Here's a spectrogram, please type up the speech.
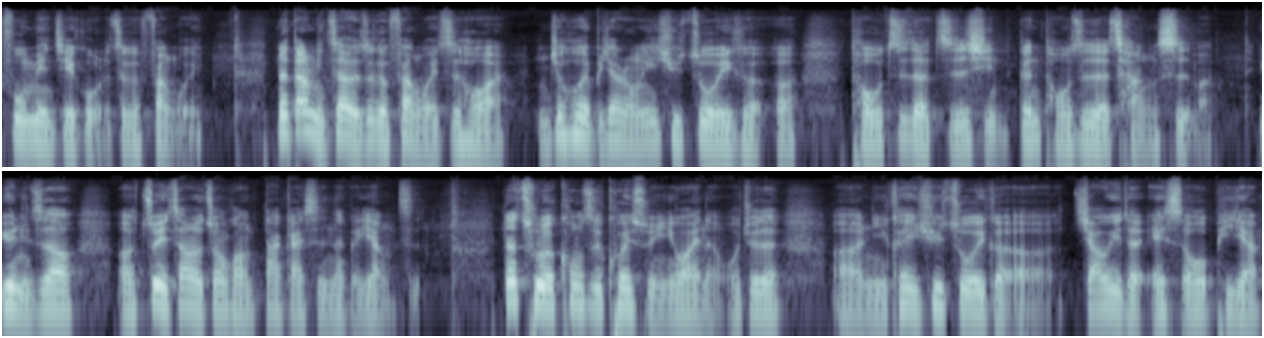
负面结果的这个范围。那当你知道有这个范围之后啊，你就会比较容易去做一个呃投资的执行跟投资的尝试嘛，因为你知道呃最糟的状况大概是那个样子。那除了控制亏损以外呢，我觉得呃你可以去做一个呃交易的 SOP 啊。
